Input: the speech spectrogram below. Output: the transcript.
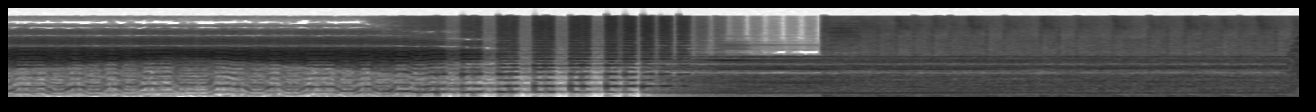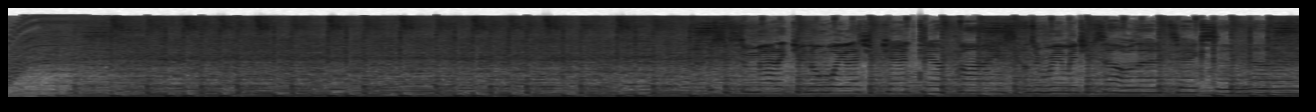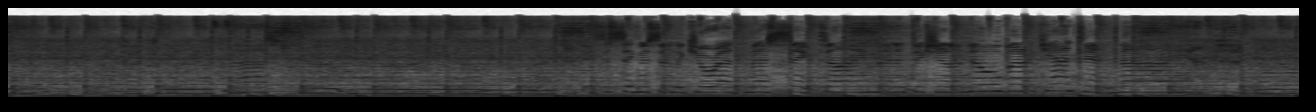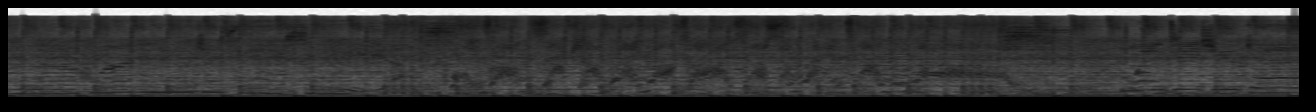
Cure at the same time An addiction I know but I can't deny. The can?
